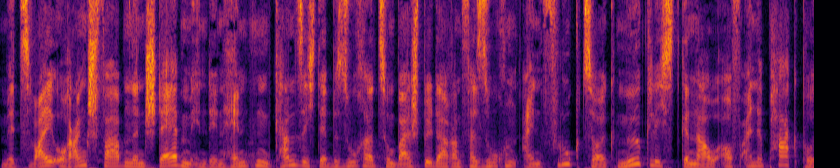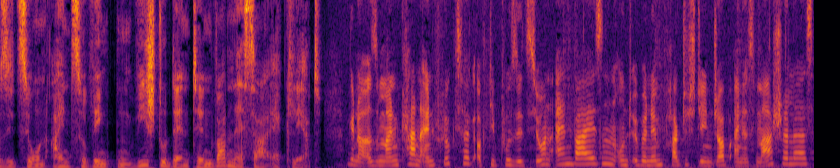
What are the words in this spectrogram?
Mit zwei orangefarbenen Stäben in den Händen kann sich der Besucher zum Beispiel daran versuchen, ein Flugzeug möglichst genau auf eine Parkposition einzuwinken, wie Studentin Vanessa erklärt. Genau, also man kann ein Flugzeug auf die Position einweisen und übernimmt praktisch den Job eines Marschallers,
